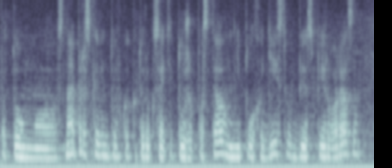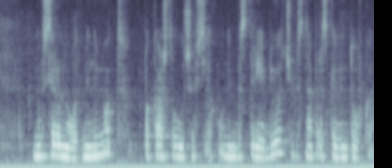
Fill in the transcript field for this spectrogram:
потом э, снайперская винтовка, которую, кстати, тоже поставил, она неплохо действует, без первого раза, но все равно вот миномет пока что лучше всех, он и быстрее бьет, чем снайперская винтовка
